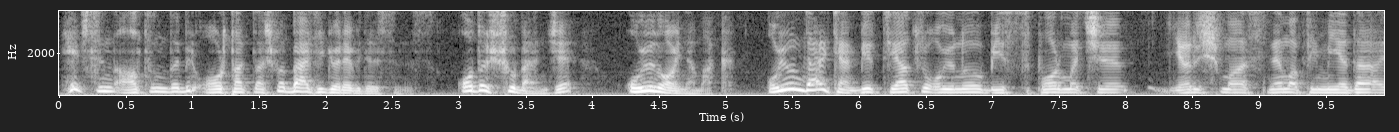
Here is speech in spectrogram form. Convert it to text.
hepsinin altında bir ortaklaşma belki görebilirsiniz. O da şu bence oyun oynamak. Oyun derken bir tiyatro oyunu, bir spor maçı, yarışma, sinema filmi ya da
